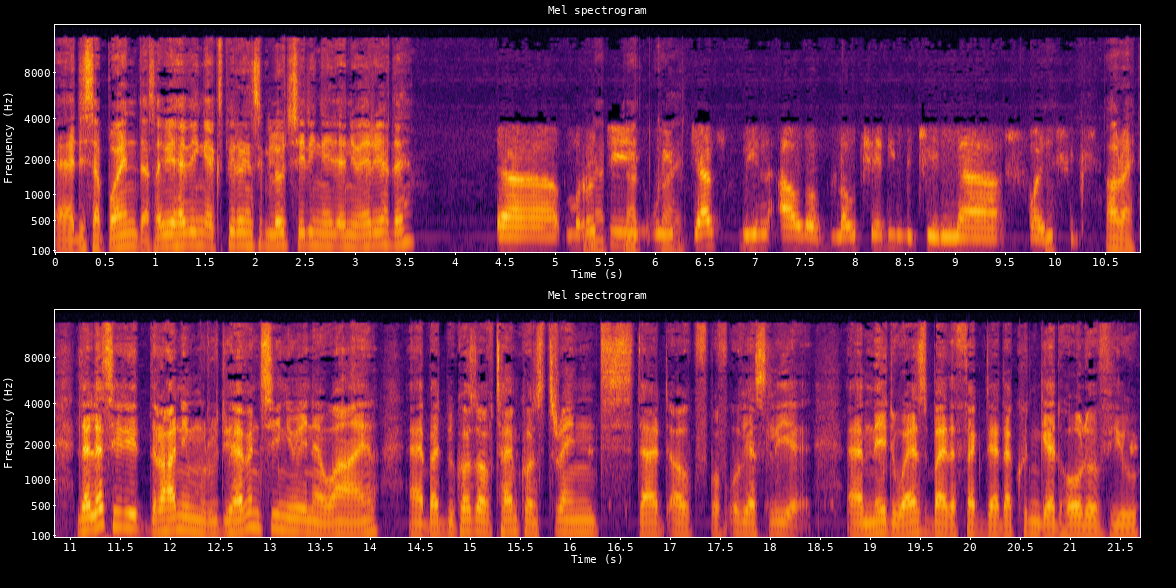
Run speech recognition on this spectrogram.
uh, disappoint us. Are you having experiencing load shedding in your area there? Uh, Muruti, not, not we've just been out of load shedding between uh, 4 and 6. All right. Let's hit it, Rani Murud. We haven't seen you in a while, uh, but because of time constraints that of, of obviously uh, uh, made worse by the fact that I couldn't get hold of you,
